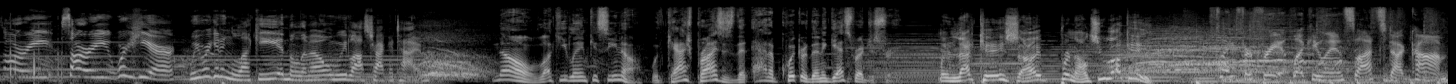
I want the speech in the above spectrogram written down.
Sorry, sorry, we're here. We were getting lucky in the limo and we lost track of time. No, Lucky Land Casino, with cash prizes that add up quicker than a guest registry. In that case, I pronounce you lucky. Play for free at LuckyLandSlots.com.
